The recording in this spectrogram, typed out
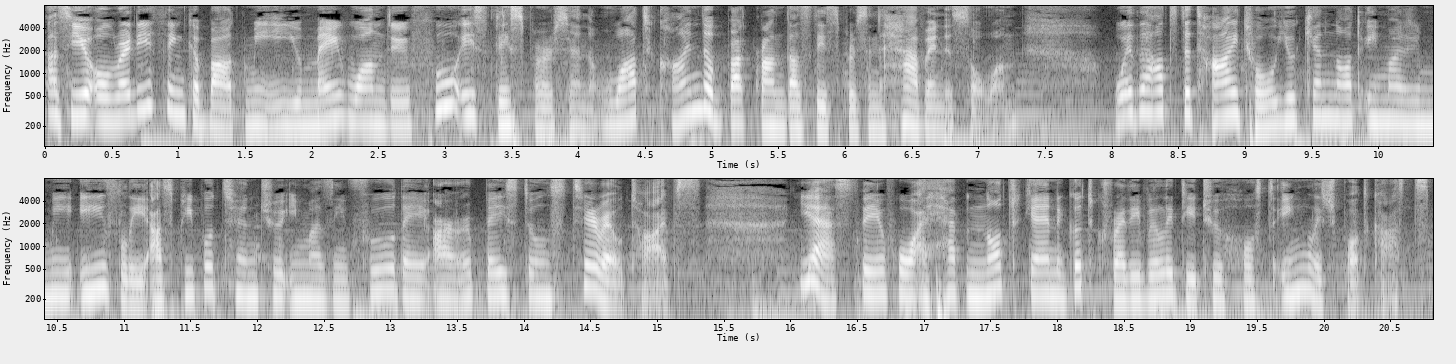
As you already think about me, you may wonder who is this person, what kind of background does this person have, and so on. Without the title, you cannot imagine me easily as people tend to imagine who they are based on stereotypes. Yes, therefore, I have not gained good credibility to host English podcasts.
